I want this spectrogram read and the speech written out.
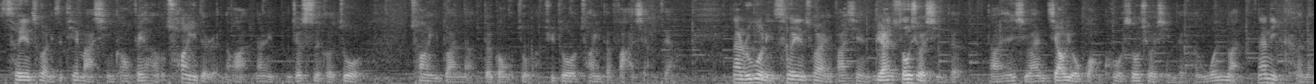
测验出来你是天马行空、非常有创意的人的话，那你你就适合做创意端的的工作嘛，去做创意的发想这样。那如果你测验出来，你发现比较 social 型的，啊，很喜欢交友广阔，social 型的很温暖，那你可能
